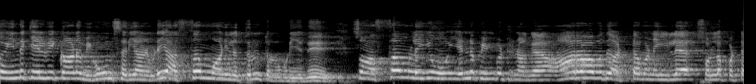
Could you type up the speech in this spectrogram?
ஸோ இந்த கேள்விக்கான மிகவும் சரியான விடை அஸ்ஸாம் மாநிலத்துடன் தொடர்புடையது. ஸோ அஸ்ஸாம்லையும் என்ன பின்பற்றினாங்க? ஆறாவது அட்டவணையில் சொல்லப்பட்ட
